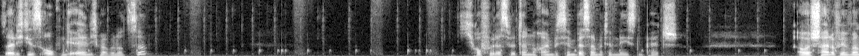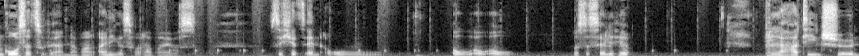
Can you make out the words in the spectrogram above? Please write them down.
Seit ich dieses OpenGL nicht mehr benutze. Ich hoffe, das wird dann noch ein bisschen besser mit dem nächsten Patch. Aber es scheint auf jeden Fall ein großer zu werden. Da war einiges war dabei, was sich jetzt ändert. Oh. Oh, oh, oh. Was ist das helle hier? Platin, schön.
